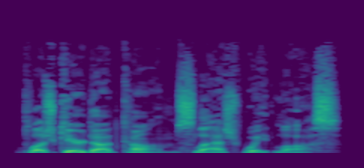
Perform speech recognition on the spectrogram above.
plushcare.com slash weight loss.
